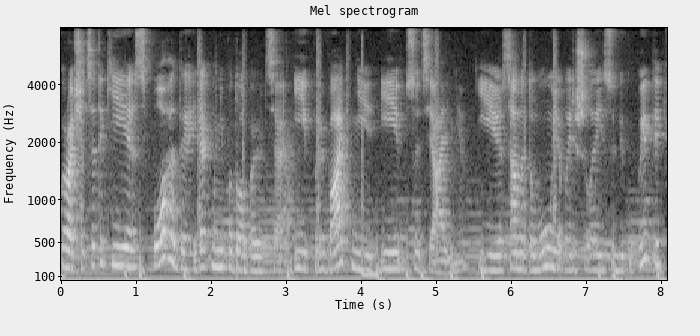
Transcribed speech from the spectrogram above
Коротше, це такі спогади, як мені подобаються, і приватні, і соціальні. І саме тому я вирішила її собі купити.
